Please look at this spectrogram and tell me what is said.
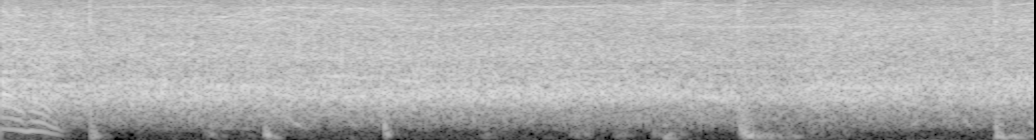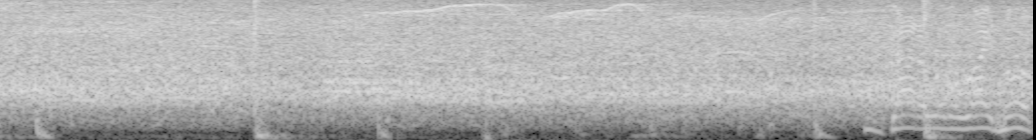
by her. She's got it with a right hook.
